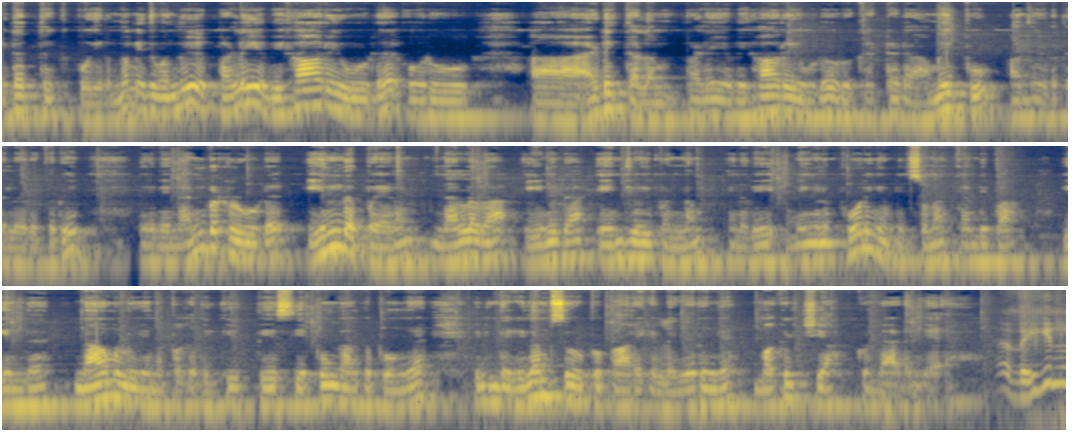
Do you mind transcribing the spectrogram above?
இடத்துக்கு போயிருந்தோம். இது வந்து பழைய விகாரையோட ஒரு அடித்தளம் பழைய விகாரையோட ஒரு கட்டட அமைப்பு அந்த இடத்துல இருக்குது. எனவே நண்பர்களோட இந்த பயணம் நல்லதாக இனிதாக என்ஜாய் பண்ணோம் எனவே நீங்களும் போனீங்க அப்படின்னு சொன்னால் கண்டிப்பாக இந்த நாமலுயன பகுதிக்கு தேசிய பூங்காவுக்கு போங்க. இந்த இளம் சிவப்பு பாறைகளில் இருங்க. மகிழ்ச்சியாக கொண்டாடுங்க. வெயில்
